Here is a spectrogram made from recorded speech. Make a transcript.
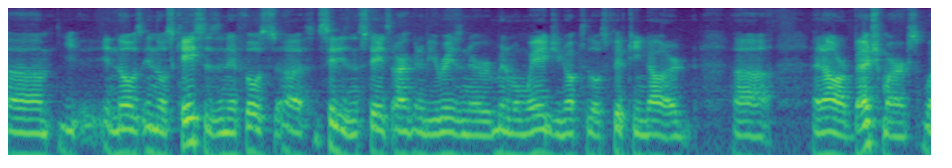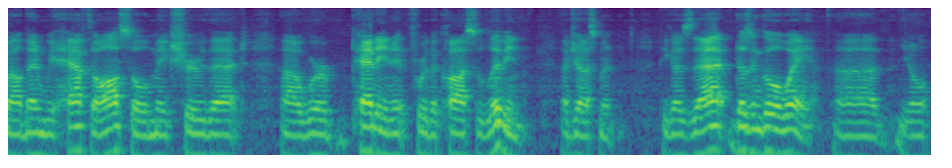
um, in those in those cases and if those uh, cities and states aren't going to be raising their minimum wage you know up to those $15 uh, an hour benchmarks, well, then we have to also make sure that we're padding it for the cost of living adjustment because that doesn't go away. Uh, you know,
